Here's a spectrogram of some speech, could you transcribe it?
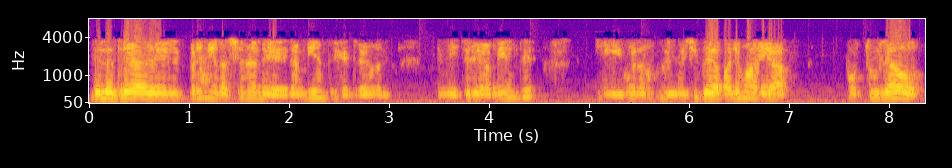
de la entrega del Premio Nacional del Ambiente que entregó el Ministerio de Ambiente y bueno, el municipio de La Paloma había postulado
